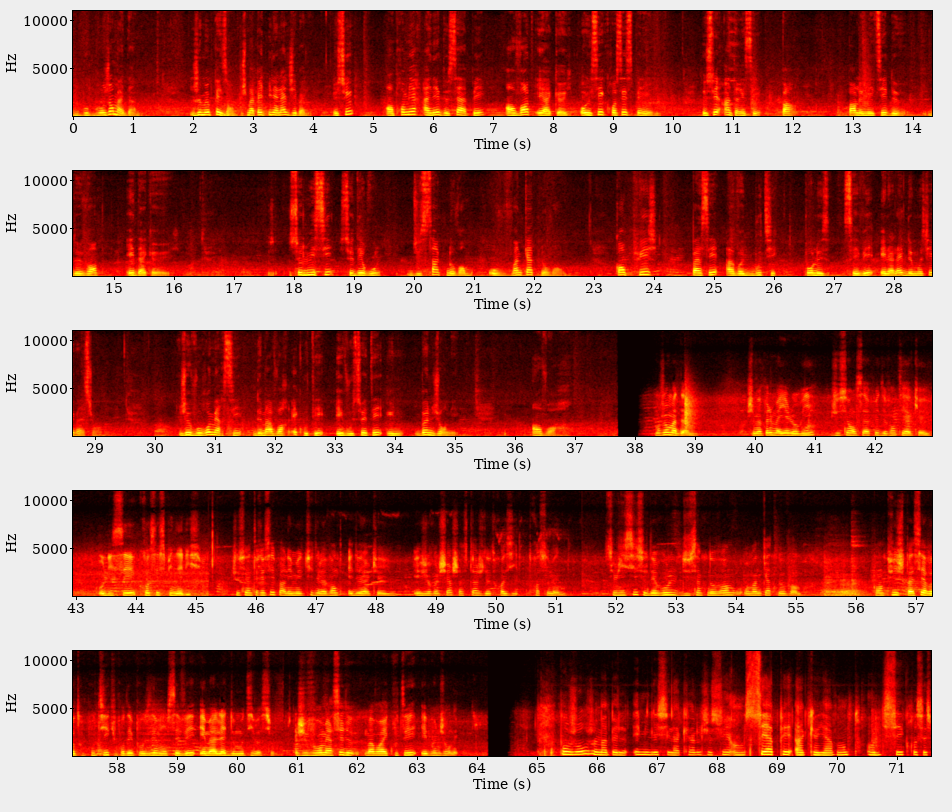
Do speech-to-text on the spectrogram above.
Bonjour madame, je me présente, je m'appelle Ilana Djebali. Je suis en première année de CAP en vente et accueil au lycée Crosset Spinelli. Je suis intéressée par, le métier de, de vente et d'accueil. Celui-ci se déroule du 5 novembre au 24 novembre. Quand puis-je passer à votre boutique pour le CV et la lettre de motivation? Je vous remercie de m'avoir écouté et vous souhaiter une bonne journée. Au revoir. Bonjour madame, je m'appelle Maya Laurie, je suis en CAP de vente et accueil au lycée Crosset Spinelli. Je suis intéressée par les métiers de la vente et de l'accueil et je recherche un stage de 3, semaines. Celui-ci se déroule du 5 novembre au 24 novembre. Quand puis-je passer à votre boutique pour déposer mon CV et ma lettre de motivation? Je vous remercie de m'avoir écouté et bonne journée. Bonjour, je m'appelle Émilie Silacal, je suis en CAP accueil à vente au lycée crosset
